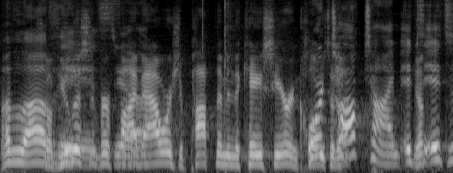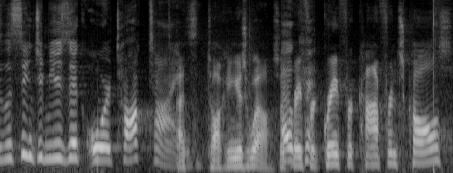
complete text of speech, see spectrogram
I love So if you listen for five yeah. hours, you pop them in the case here and Or close it talk up. time. It's Yep. it's listening to music or talk time. That's talking as well. So great for great for conference calls.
